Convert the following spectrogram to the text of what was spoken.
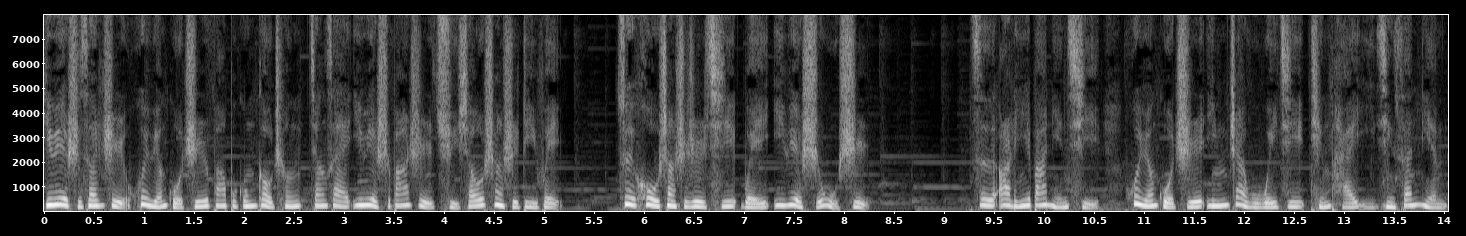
一月十三日，汇源果汁发布公告称，将在一月十八日取消上市地位，最后上市日期为一月十五日。自二零一八年起，汇源果汁因债务危机停牌已近三年。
